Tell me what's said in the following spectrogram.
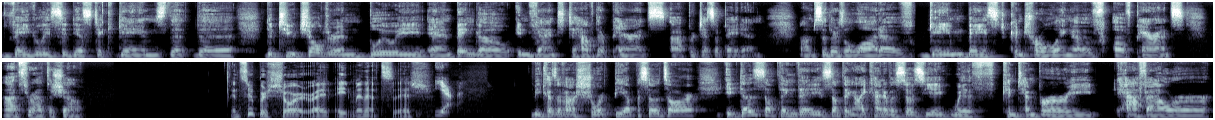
vaguely sadistic games that the the two children, Bluey and Bingo, invent to have their parents uh, participate in. Um, so there's a lot of game based controlling of of parents uh, throughout the show. And super short, right? Eight minutes ish. Yeah because of how short the episodes are, it does something that is something I kind of associate with contemporary half hour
